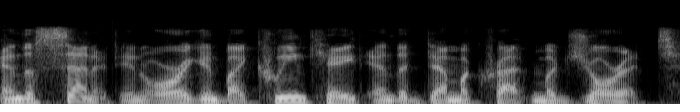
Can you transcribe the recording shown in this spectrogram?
and the Senate in Oregon by Queen Kate and the Democrat majority.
